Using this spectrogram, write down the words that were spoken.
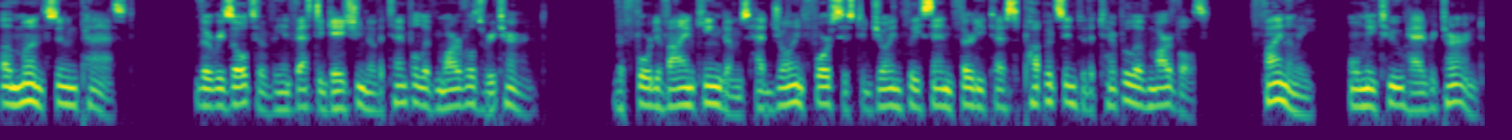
A month soon passed. The results of the investigation of the Temple of Marvels returned. The four divine kingdoms had joined forces to jointly send 30 test puppets into the Temple of Marvels. Finally, only two had returned,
